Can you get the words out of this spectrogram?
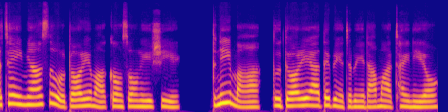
အချိန်အများစုကိုတောထဲမှာကုံဆုံးလေးရှိတယ်ဒီနေ့မှာသူတောထဲအသစ်ပင်တပင်သားမှထိုင်နေတော့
